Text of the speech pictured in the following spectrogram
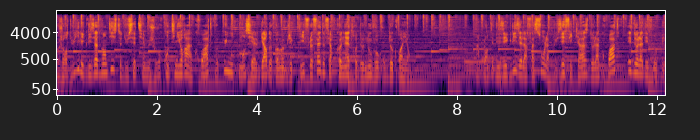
Aujourd'hui, l'Église adventiste du 7e jour continuera à croître uniquement si elle garde comme objectif le fait de faire connaître de nouveaux groupes de croyants. Implanter des églises est la façon la plus efficace de la croître et de la développer.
